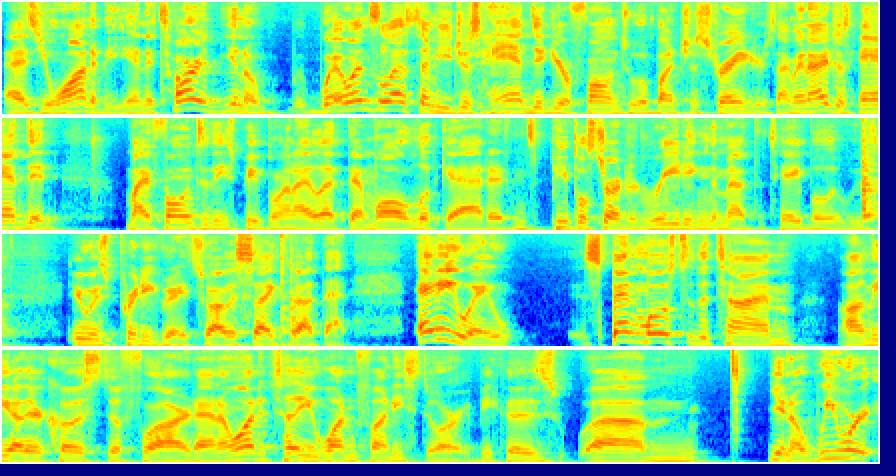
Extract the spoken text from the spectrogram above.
as you want to be. And it's hard, you know, when's the last time you just handed your phone to a bunch of strangers? I mean, I just handed my phone to these people and I let them all look at it and people started reading them at the table. It was it was pretty great. So I was psyched about that. Anyway, spent most of the time on the other coast of Florida and I want to tell you one funny story because um, you know, we were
